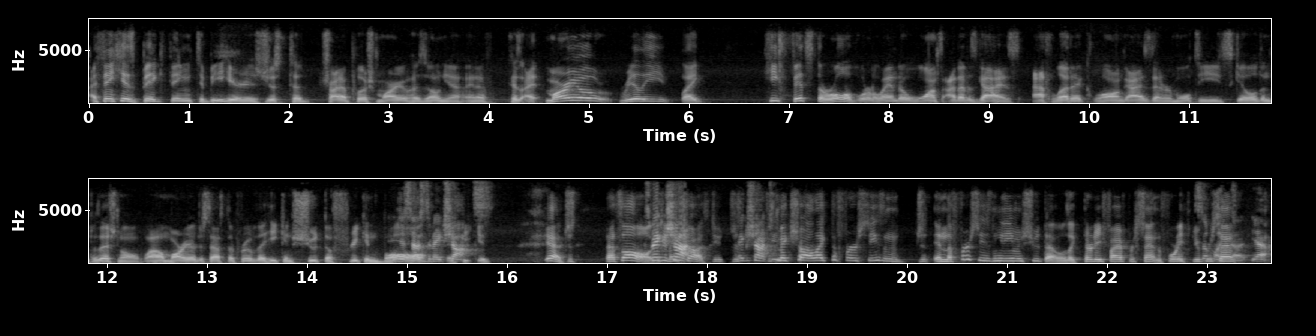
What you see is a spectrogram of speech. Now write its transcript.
I think his big thing to be here is just to try to push Mario Hezonja, and if because Mario really like he fits the role of what Orlando wants out of his guys: athletic, long guys that are multi-skilled and positional. While Mario just has to prove that he can shoot the freaking ball. just has to make shots. could- yeah, just that's all. Just make a shot. shots, dude. Just Make shot, just dude. make shot like the first season. Just, in the first season, he didn't even shoot that. It was like thirty-five percent and forty-three percent. Yeah,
